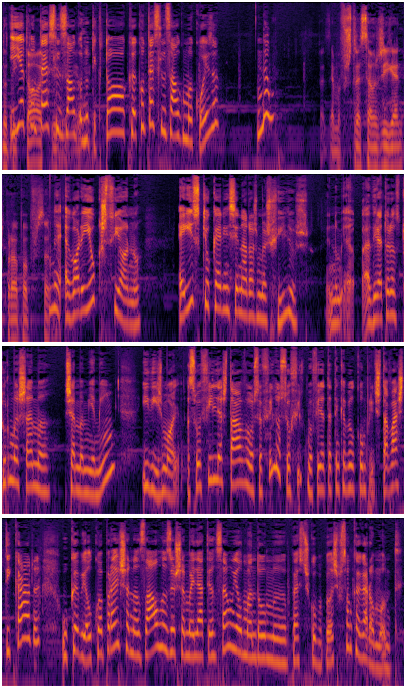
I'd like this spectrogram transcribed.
No E TikTok, acontece-lhes algo no TikTok, acontece-lhes alguma coisa? Não. É uma frustração gigante para, o- para o professor. É? Agora eu questiono: é isso que eu quero ensinar aos meus filhos? A diretora de turma chama, chama-me a mim e diz-me: olha, a sua filha estava, ou o seu filho, ou o seu filho, que o meu filho até tem cabelo comprido, estava a esticar o cabelo com a prancha nas aulas, eu chamei-lhe a atenção e ele mandou-me, peço desculpa pela expressão, cagar ao monte.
